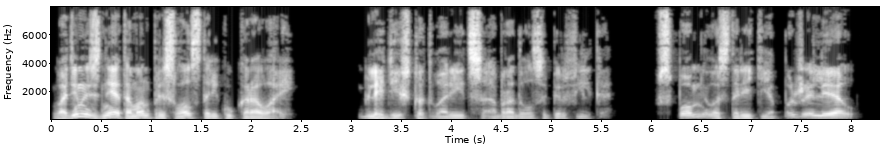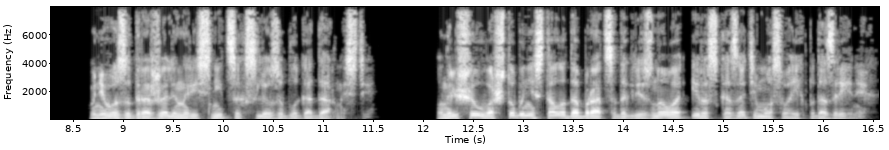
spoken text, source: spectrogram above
В один из дней атаман прислал старику каравай. — Гляди, что творится, — обрадовался Перфилька. — Вспомнил о старике, пожалел. У него задрожали на ресницах слезы благодарности. Он решил во что бы ни стало добраться до Грязнова и рассказать ему о своих подозрениях.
